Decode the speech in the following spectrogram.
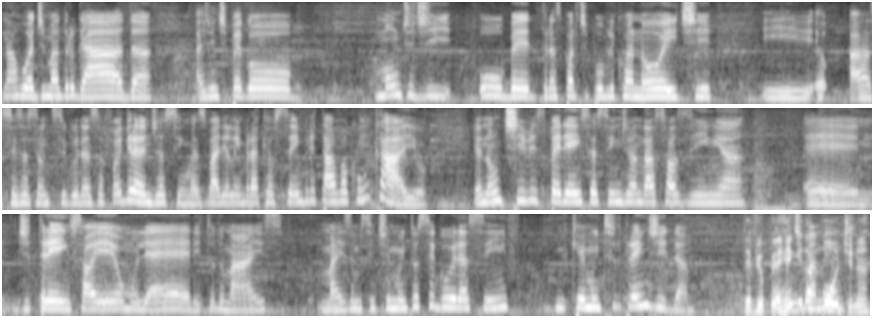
na rua de madrugada, a gente pegou um monte de Uber, transporte público à noite. E eu, a sensação de segurança foi grande, assim, mas vale lembrar que eu sempre estava com o Caio. Eu não tive experiência, assim, de andar sozinha, é, de trem, só eu, mulher e tudo mais. Mas eu me senti muito segura, assim, fiquei muito surpreendida. Teve o perrengue da ponte, né?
